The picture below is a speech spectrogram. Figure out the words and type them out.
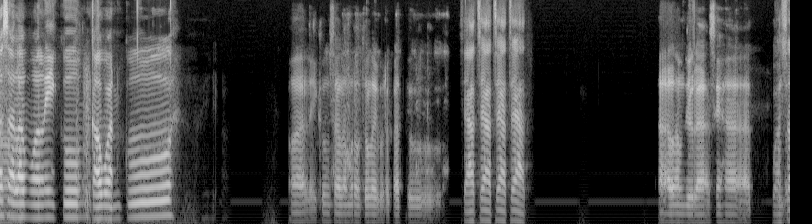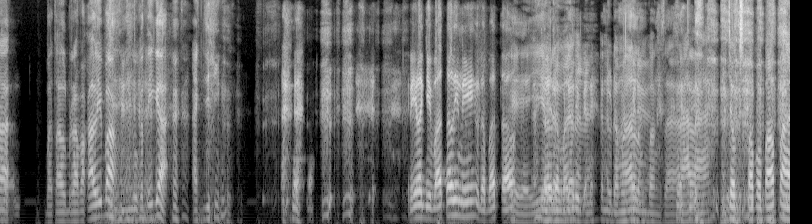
assalamualaikum kawanku. Waalaikumsalam warahmatullahi wabarakatuh. sehat sehat sehat sehat Alhamdulillah sehat. puasa batal berapa kali bang minggu ketiga Anjing. Ini lagi batal ini, udah batal. Eh, iya, iya udah udah, maghrib udah- ini. kan udah malam bang Salah. Jokes papa-papa.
